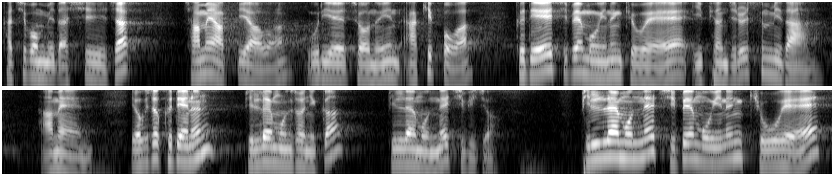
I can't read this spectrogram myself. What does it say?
같이 봅니다. 시작. 자매 아비아와 우리의 전우인 아키뽀와 그대의 집에 모이는 교회에 이 편지를 씁니다. 아멘. 여기서 그대는 빌레몬서니까 빌레몬네 집이죠. 빌레몬네 집에 모이는 교회에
